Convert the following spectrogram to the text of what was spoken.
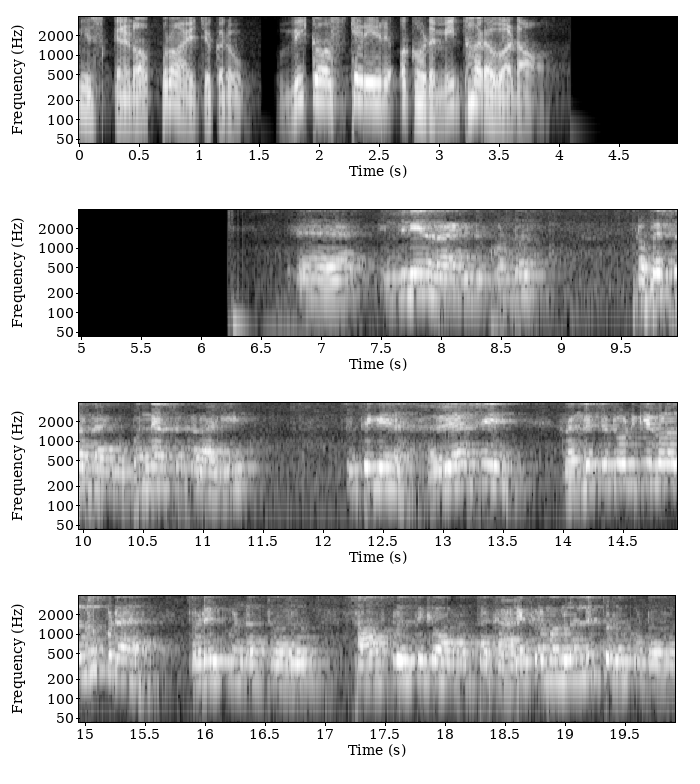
ನ್ಯೂಸ್ ಕನ್ನಡ ಪ್ರಾಯೋಜಕರು Vikas career academy Dharwad. Engineer ಆಗಿದ್ದುಕೊಂಡು ಪ್ರೊಫೆಸರ್ ಆಗಿ ಉಪನ್ಯಾಸಕರಾಗಿ, ಜೊತೆಗೆ ಹವ್ಯಾಸಿ ರಂಗ ಚಟುವಟಿಕೆಗಳಲ್ಲೂ ಕೂಡ ತೊಡಗಿಕೊಂಡಂಥವರು, ಸಾಂಸ್ಕೃತಿಕವಾದಂಥ ಕಾರ್ಯಕ್ರಮಗಳಲ್ಲಿ ತೊಡಗಿಕೊಂಡವರು,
